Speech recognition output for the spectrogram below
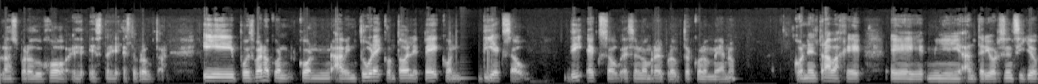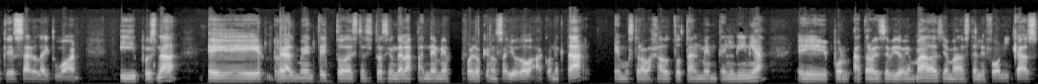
las produjo eh, este, este productor. Y pues bueno, con, con Aventura y con todo el EP, con DXO, DXO es el nombre del productor colombiano. Con él trabajé eh, mi anterior sencillo que es Satellite One. Y pues nada, realmente toda esta situación de la pandemia fue lo que nos ayudó a conectar. Hemos trabajado totalmente en línea. por, a través de videollamadas, llamadas telefónicas,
